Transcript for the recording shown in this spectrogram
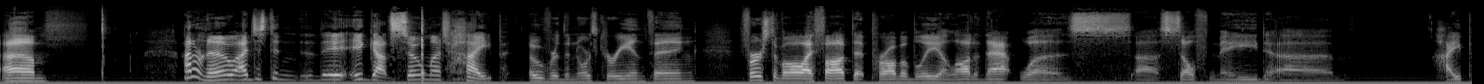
Um, I don't know. I just didn't. It, it got so much hype over the North Korean thing. First of all, I thought that probably a lot of that was uh, self-made uh, hype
